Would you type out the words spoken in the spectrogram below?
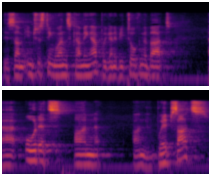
There's some interesting ones coming up. We're going to be talking about uh, audits on on websites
